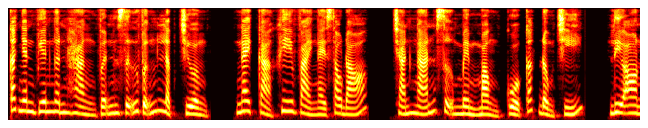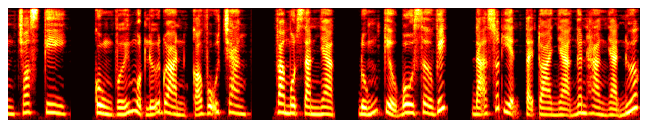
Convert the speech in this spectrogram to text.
Các nhân viên ngân hàng vẫn giữ vững lập trường, ngay cả khi vài ngày sau đó, chán ngán sự mềm mỏng của các đồng chí Leon Trotsky cùng với một lữ đoàn có vũ trang và một dàn nhạc đúng kiểu Bolshevik đã xuất hiện tại tòa nhà ngân hàng nhà nước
